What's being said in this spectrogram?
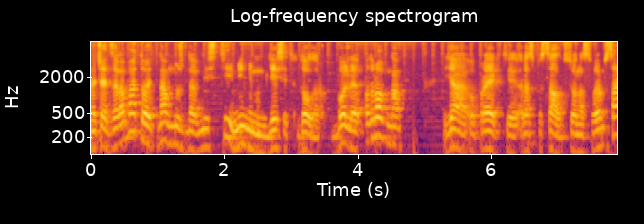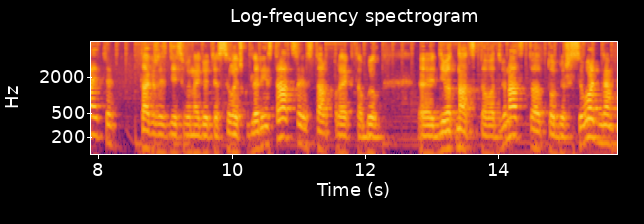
начать зарабатывать, нам нужно внести минимум 10 долларов. Более подробно я о проекте расписал все на своем сайте. Также здесь вы найдете ссылочку для регистрации. Старт проекта был 19.12, э, то бишь сегодня.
